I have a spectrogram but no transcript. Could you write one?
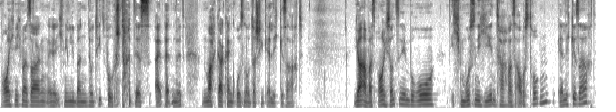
brauche ich nicht mal sagen, äh, ich nehme lieber ein Notizbuch statt des iPad mit. Macht gar keinen großen Unterschied, ehrlich gesagt. Ja, was brauche ich sonst in dem Büro? Ich muss nicht jeden Tag was ausdrucken, ehrlich gesagt.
